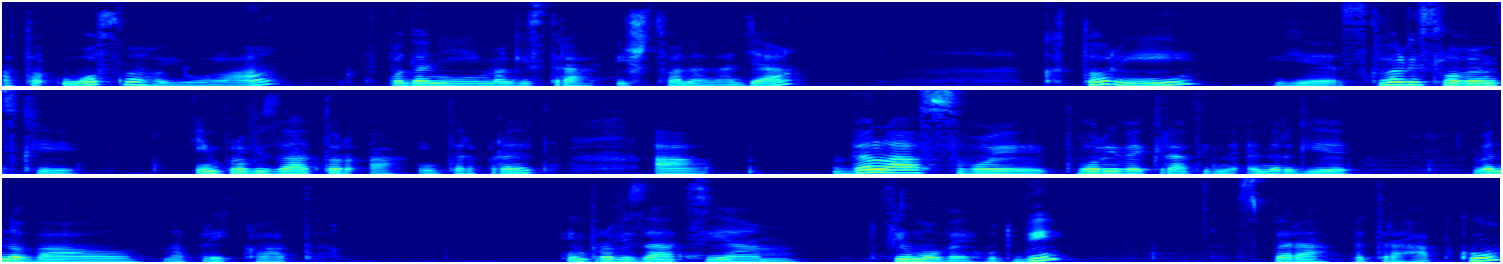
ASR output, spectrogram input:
a to 8. júla v podaní magistra Ištvana Nadia, ktorý je skvelý slovenský improvizátor a interpret a veľa svojej tvorivej kreatívnej energie venoval napríklad improvizáciám filmovej hudby z pera Petra Habku.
